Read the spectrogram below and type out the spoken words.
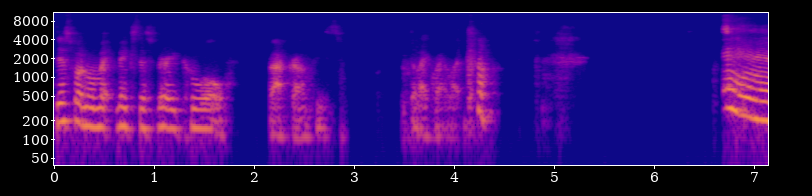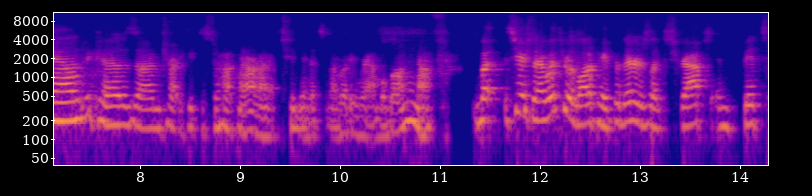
this one will make, makes this very cool background piece that I quite like. and because I'm trying to keep this to half an hour and I have two minutes and I've already rambled on enough. But seriously, I went through a lot of paper. There's like scraps and bits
